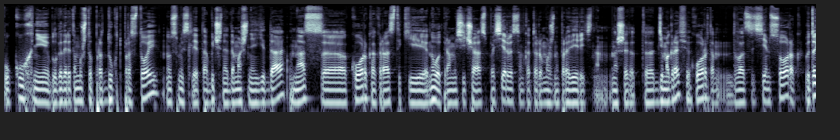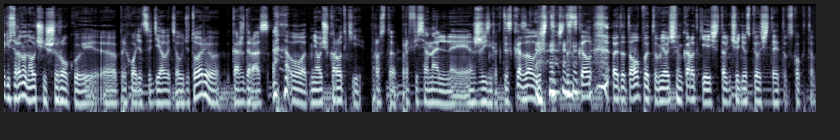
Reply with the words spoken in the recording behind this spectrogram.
У кухни, благодаря тому, что продукт простой, ну в смысле это обычная домашняя еда, у нас э, кор как раз-таки, ну вот прямо сейчас по сервисам, которые можно проверить, там, нашу этот, э, демографию, кор там 27-40. В итоге все равно на очень широкую э, приходится делать аудиторию каждый раз. вот, у меня очень короткий, просто профессиональная жизнь, как ты сказал, или что, что сказал, этот опыт у меня очень короткий, я еще там ничего не успел считать, там сколько там,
